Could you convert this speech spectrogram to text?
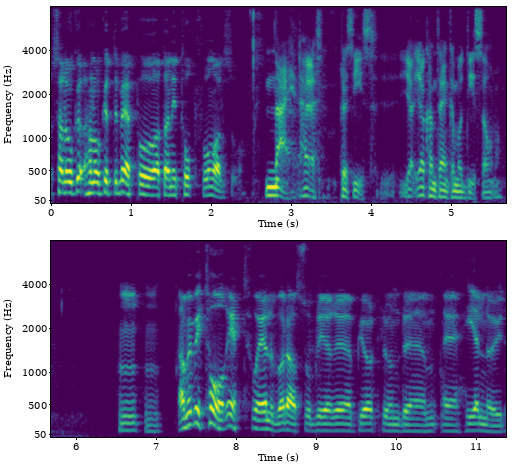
så han åker, han åker inte med på att han är i toppform alltså? nej, äh, precis. Jag, jag kan tänka mig att dissa honom. Ja men vi tar 1 2 11 där så blir eh, Björklund eh, eh, helnöjd.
